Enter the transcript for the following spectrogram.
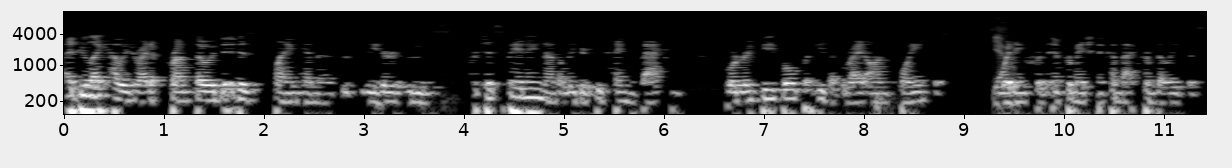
I do like how he's right up front though. It, it is playing him as this leader who's participating, not a leader who's hanging back and ordering people, but he's like right on point, just Yeah. waiting for the information to come back from Billy. Just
